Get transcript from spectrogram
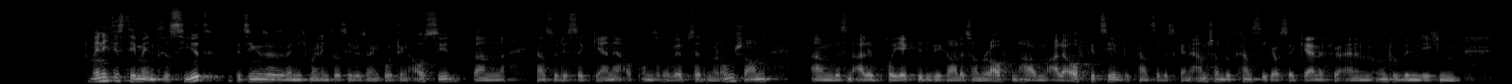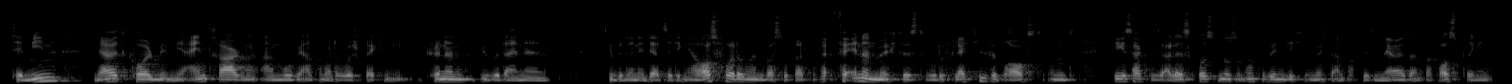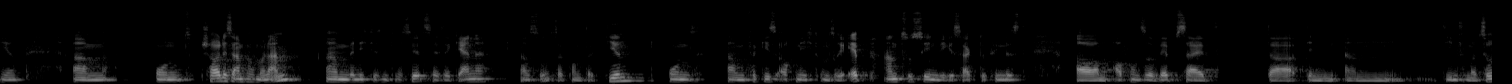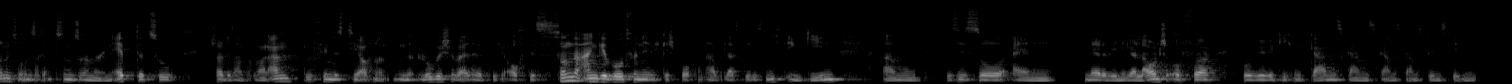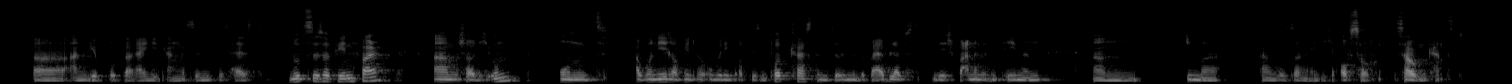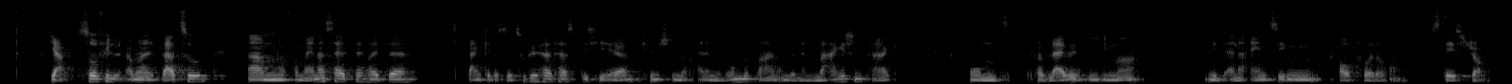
wenn dich das Thema interessiert, beziehungsweise wenn dich mal interessiert, wie so ein Coaching aussieht, dann kannst du dir sehr gerne auf unserer Website mal umschauen. Ähm, das sind alle Projekte, die wir gerade so am Laufen haben, alle aufgezählt. Du kannst dir das gerne anschauen. Du kannst dich auch sehr gerne für einen unverbindlichen Termin, Merit Call mit mir eintragen, ähm, wo wir einfach mal darüber sprechen können, über deine, über deine derzeitigen Herausforderungen, was du gerade verändern möchtest, wo du vielleicht Hilfe brauchst. Und wie gesagt, das ist alles kostenlos und unverbindlich. Ich möchte einfach diesen Mehrwert einfach rausbringen hier. Ähm, und schau das einfach mal an. Wenn dich das interessiert, sehr, sehr gerne kannst du uns da kontaktieren. Und ähm, vergiss auch nicht, unsere App anzusehen. Wie gesagt, du findest ähm, auf unserer Website da den, ähm, die Informationen zu unserer, zu unserer neuen App dazu. Schau das einfach mal an. Du findest hier auch logischerweise natürlich auch das Sonderangebot, von dem ich gesprochen habe. Lass dir das nicht entgehen. Ähm, das ist so ein mehr oder weniger Launch-Offer, wo wir wirklich mit ganz, ganz, ganz, ganz günstigen äh, Angebot da reingegangen sind. Das heißt, nutze es auf jeden Fall, ähm, schau dich um und abonniere auf jeden Fall unbedingt auch diesen Podcast, damit du immer dabei bleibst und die spannenden Themen ähm, immer ähm, sozusagen endlich aufsaugen kannst. Ja, so viel einmal dazu ähm, von meiner Seite heute. Danke, dass du zugehört hast bis hierher. Ich wünsche dir noch einen wunderbaren und einen magischen Tag und verbleibe wie immer mit einer einzigen Aufforderung. Stay strong.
